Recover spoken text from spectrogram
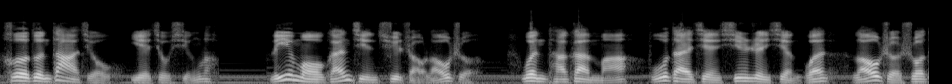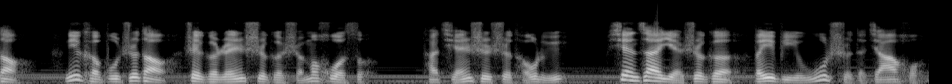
喝顿大酒也就行了。李某赶紧去找老者，问他干嘛不待见新任县官。老者说道：“你可不知道这个人是个什么货色。他前世是头驴，现在也是个卑鄙无耻的家伙。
